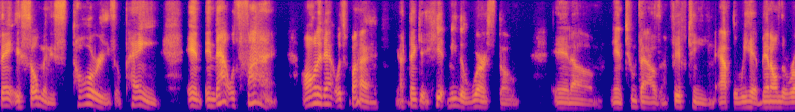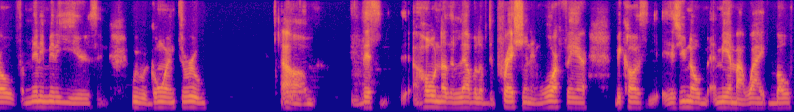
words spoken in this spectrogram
thing is so many stories of pain and and that was fine. All of that was fine. I think it hit me the worst though in um in 2015 after we had been on the road for many many years and we were going through um this a whole nother level of depression and warfare because as you know me and my wife both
